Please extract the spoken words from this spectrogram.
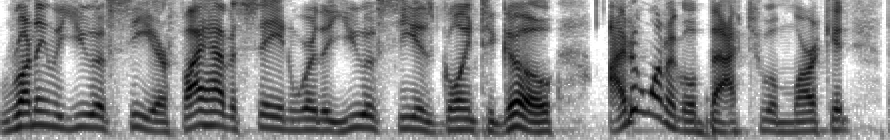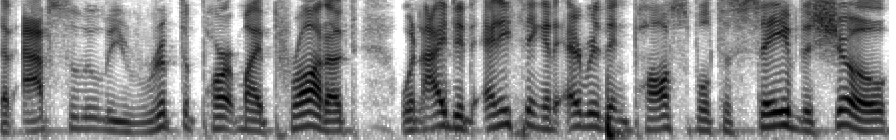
running the UFC or if I have a say in where the UFC is going to go, I don't want to go back to a market that absolutely ripped apart my product when I did anything and everything possible to save the show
